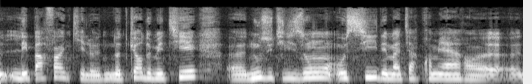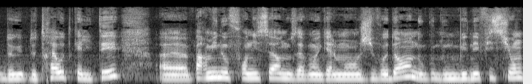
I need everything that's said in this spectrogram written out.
les parfums qui est le, notre cœur de métier, nous utilisons aussi des matières premières de, de, très haute qualité. parmi nos fournisseurs, nous avons également Givaudan, donc nous bénéficions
